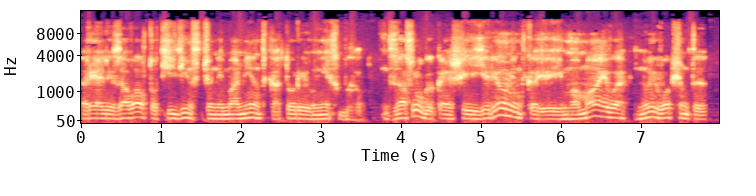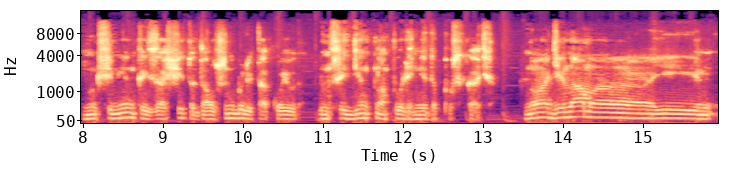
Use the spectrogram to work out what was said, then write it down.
реализовал тот единственный момент, который у них был. Заслуга, конечно, и Еременко, и Мамаева, ну и, в общем-то, Максименко и защита должны были такой инцидент на поле не допускать. Ну а «Динамо» и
